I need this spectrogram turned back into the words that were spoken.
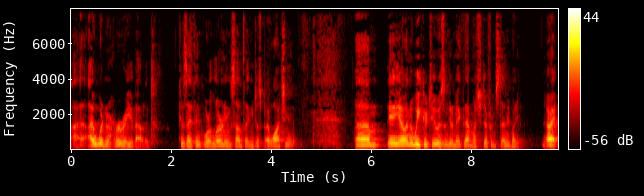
I, I wouldn't hurry about it because I think we're learning something just by watching it. Um, and, you know, in a week or two isn't going to make that much difference to anybody. All right.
